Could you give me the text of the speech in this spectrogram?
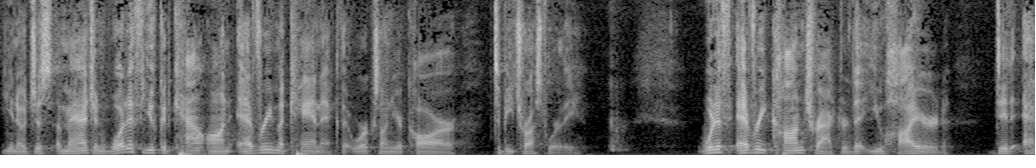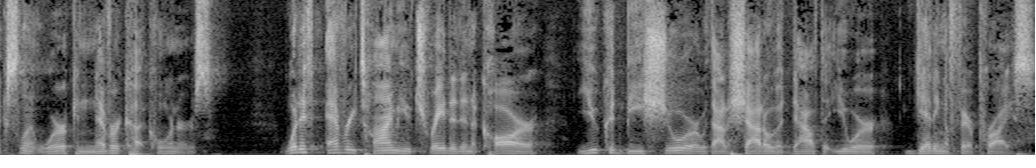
you know, just imagine what if you could count on every mechanic that works on your car to be trustworthy? What if every contractor that you hired did excellent work and never cut corners? What if every time you traded in a car, you could be sure without a shadow of a doubt that you were getting a fair price?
